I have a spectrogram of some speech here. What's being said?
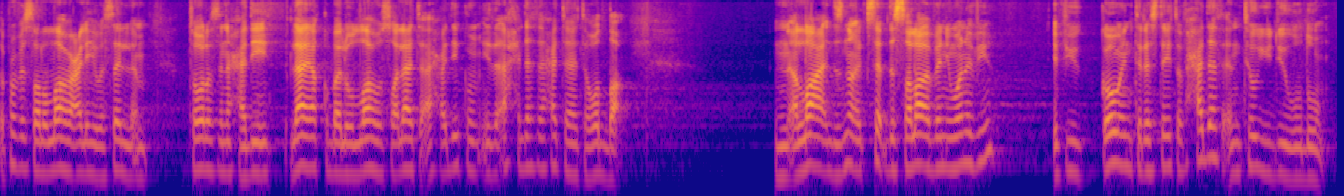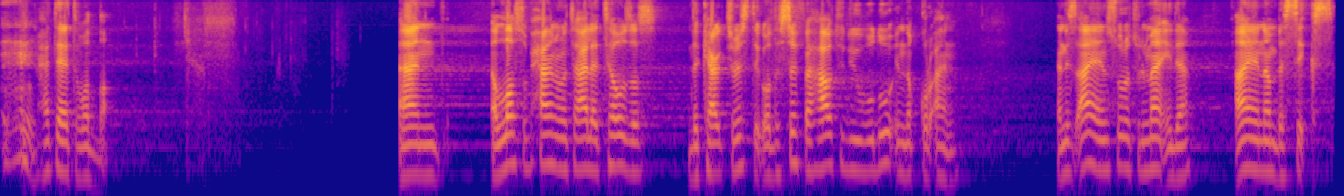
The Prophet sallallahu alaihi wasallam told us in a hadith, لا يقبل الله صلاة أحدكم إذا أحدث حتى يتوضأ. And Allah does not accept the salah of any one of you if you go into the state of hadath until you do wudu. حتى يتوضأ. And Allah subhanahu wa ta'ala tells us the characteristic or the sifa how to do wudu in the Quran. And this ayah in Surah Al-Ma'idah, ayah number 6,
